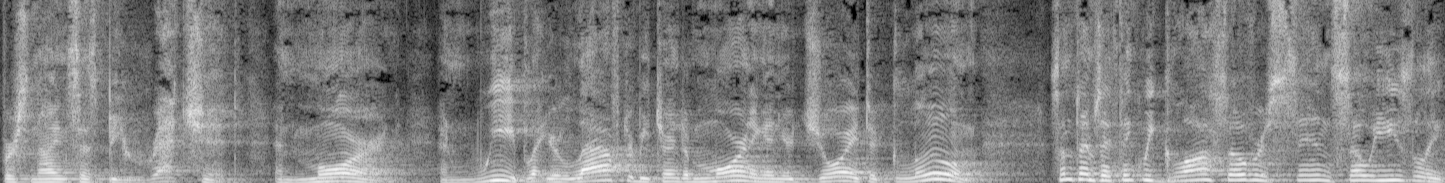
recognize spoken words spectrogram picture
Verse 9 says, Be wretched and mourn and weep. Let your laughter be turned to mourning and your joy to gloom. Sometimes I think we gloss over sin so easily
